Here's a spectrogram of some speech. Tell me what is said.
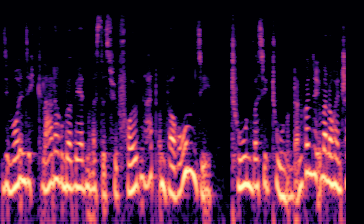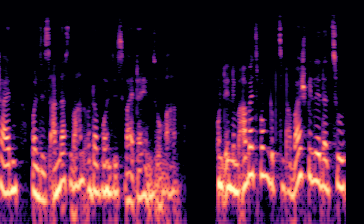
sie wollen sich klar darüber werden, was das für Folgen hat und warum sie tun, was sie tun. Und dann können sie immer noch entscheiden, wollen sie es anders machen oder wollen sie es weiterhin so machen. Und in dem Arbeitsbogen gibt es ein paar Beispiele dazu,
